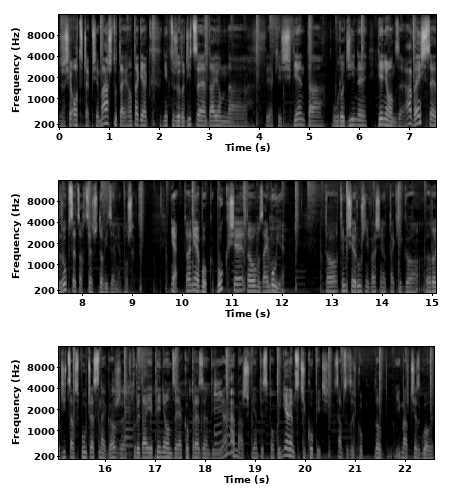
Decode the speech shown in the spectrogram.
że się odczep się. Masz tutaj, no tak jak niektórzy rodzice dają na jakieś święta, urodziny pieniądze, a weź se, rób se co chcesz, do widzenia, poszedł. Nie, to nie Bóg. Bóg się tą zajmuje. To tym się różni właśnie od takiego rodzica współczesnego, że, który daje pieniądze jako prezent i a, masz święty spokój, nie wiem co ci kupić, sam sobie coś kup no, i masz cię z głowy.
